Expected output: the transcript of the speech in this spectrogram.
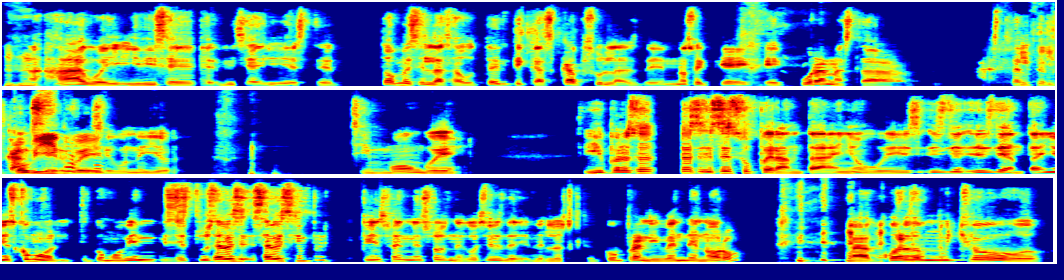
Ajá, güey, y dice, dice ahí, este, tómese las auténticas cápsulas de no sé qué que curan hasta, hasta el, El cáncer, COVID, güey. según ellos. Simón, güey. Sí, pero eso, ese es súper antaño, güey, es, es de, es de antaño, es como, como bien dices tú, ¿sabes? ¿Sabes? Siempre que pienso en esos negocios de, de los que compran y venden oro, me acuerdo mucho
